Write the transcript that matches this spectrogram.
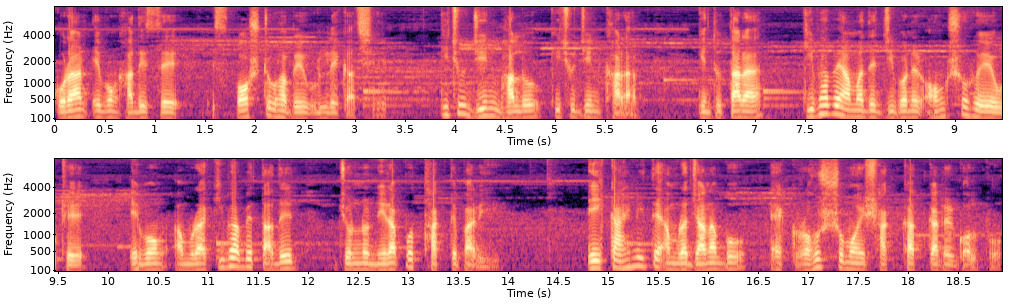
কোরআন এবং হাদিসে স্পষ্টভাবে উল্লেখ আছে। কিছু জিন ভালো, কিছু জিন খারাপ, কিন্তু তারা কীভাবে আমাদের জীবনের অংশ হয়ে ওঠে এবং আমরা কীভাবে তাদের জন্য নিরাপদ থাকতে পারি? এই কাহিনীতে আমরা জানাব এক রহস্যময় সাক্ষাৎকারের গল্প।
